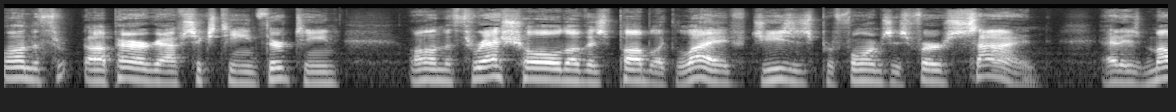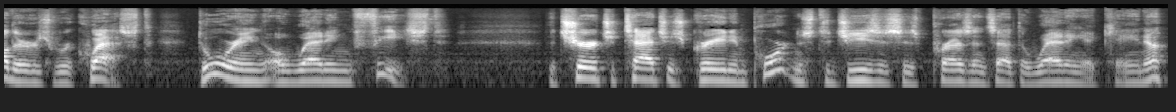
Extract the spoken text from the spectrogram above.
on the th- uh, paragraph 1613 on the threshold of his public life jesus performs his first sign at his mother's request during a wedding feast. The church attaches great importance to jesus' presence at the wedding at cana.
